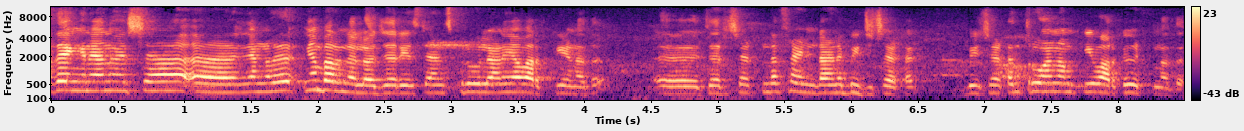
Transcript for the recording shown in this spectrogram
അതെങ്ങനെയാന്ന് വെച്ചാൽ ഞങ്ങൾ ഞാൻ പറഞ്ഞല്ലോ ജെറി സ്റ്റാൻസ് ക്രൂവിലാണ് ഞാൻ വർക്ക് ചെയ്യണത്. ജെറി ചേട്ടന്റെ ഫ്രണ്ടാണ് ബിജു ചേട്ടൻ. ബിജു ചേട്ടൻ ത്രൂ ആണ് നമുക്ക് ഈ വർക്ക് കിട്ടുന്നത്.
